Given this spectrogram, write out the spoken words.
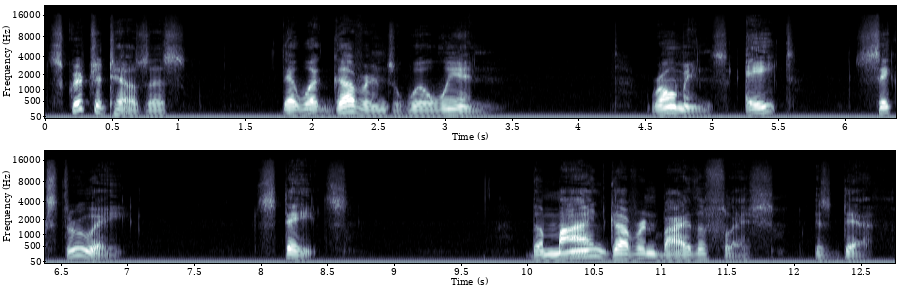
Scripture tells us that what governs will win. Romans 8 6 through 8 states the mind governed by the flesh is death,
